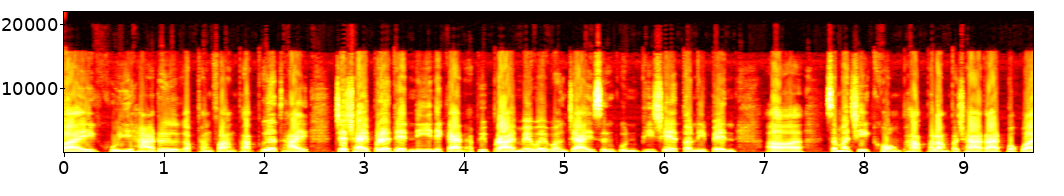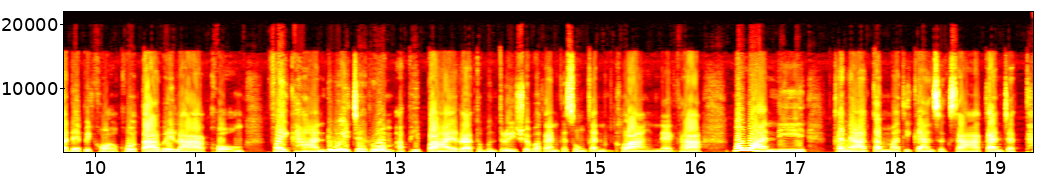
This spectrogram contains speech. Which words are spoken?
ไปคุยหารือกับทางฝั่งพรรคเพื่อไทย จะใช้ประเด็นนี้ในการอภิปรายไม่ไว้วางใจ ซึ่งคุณพิเชษ์ตอนนี้เป็นสมาชิกของพรรคพลังประชารัฐ บอกว่าได้ไปขอโคต้าเวลาของฝ่ายค้านด้วยจะร่วมอภิปรายรัฐมนตรีช่วยว่าการกระทรวงการคลังนะคะเมื่อวานนี้คณะกรรมาการศึกษาการจัดท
